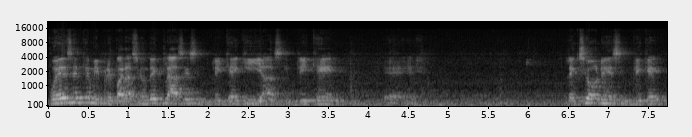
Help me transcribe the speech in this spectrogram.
Puede ser que mi preparación de clases implique guías, implique eh, lecciones, implique...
